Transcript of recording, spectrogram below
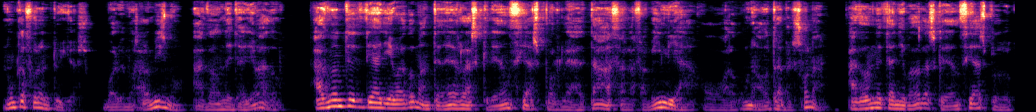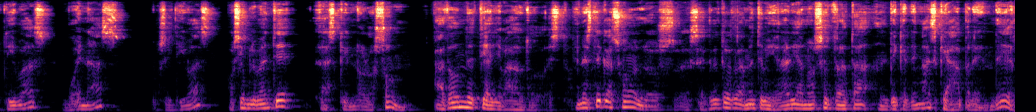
Nunca fueron tuyos. Volvemos a lo mismo. ¿A dónde te ha llevado? ¿A dónde te ha llevado mantener las creencias por lealtad a la familia o a alguna otra persona? ¿A dónde te han llevado las creencias productivas, buenas, positivas? ¿O simplemente las que no lo son? ¿A dónde te ha llevado todo esto? En este caso, en los secretos de la mente millonaria no se trata de que tengas que aprender.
